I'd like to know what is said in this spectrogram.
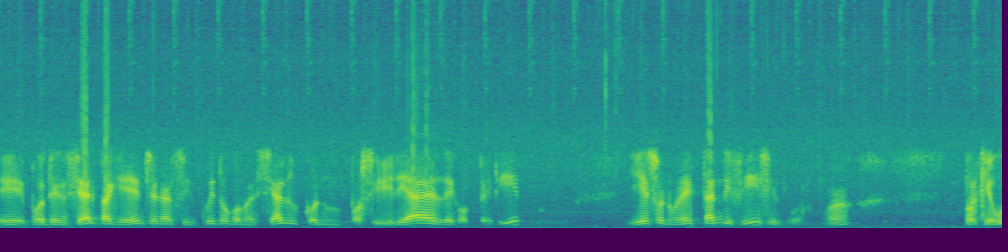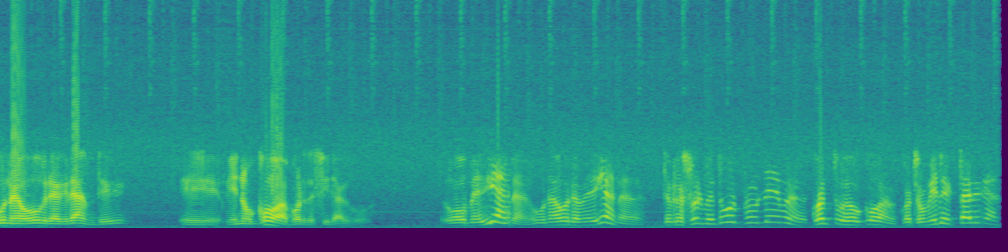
eh, potencial para que entren al circuito comercial con posibilidades de competir. Y eso no es tan difícil, porque una obra grande, eh, en Ocoa, por decir algo, o mediana, una obra mediana, te resuelve todo el problema. ¿Cuánto es Ocoa? ¿4.000 hectáreas?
